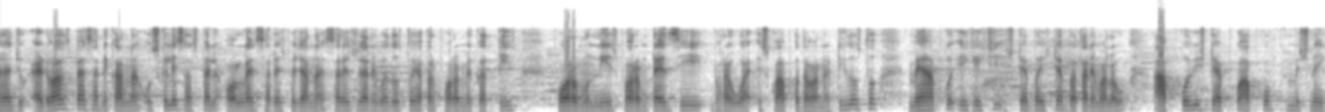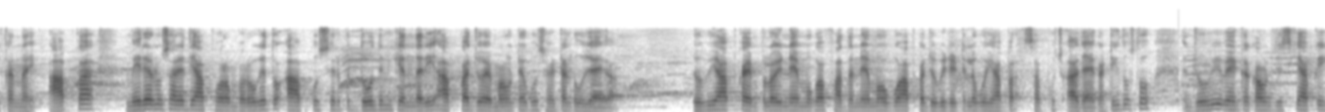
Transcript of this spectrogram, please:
जो एडवांस पैसा निकालना है, उसके लिए सबसे पहले ऑनलाइन सर्विस पे जाना है। सर्विस पे जाने के बाद दोस्तों यहाँ पर फॉर्म इकतीस फॉर्म उन्नीस फॉर्म टेन सी भरा हुआ है, इसको आपको दबाना है। ठीक दोस्तों, मैं आपको एक एक चीज़ स्टेप बाय स्टेप बताने वाला हूँ। आप कोई भी स्टेप को आपको मिस नहीं करना है। आपका, मेरे अनुसार यदि आप फॉर्म भरोगे तो आपको सिर्फ़ दो दिन के अंदर ही आपका जो अमाउंट है वो सेटल्ड हो जाएगा। जो भी आपका एम्प्लॉय नेम होगा फादर नेम होगा, वो आपका जो भी डिटेल है, वो यहाँ पर सब कुछ आ जाएगा। ठीक दोस्तों, जो भी बैंक अकाउंट जिसकी आपकी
